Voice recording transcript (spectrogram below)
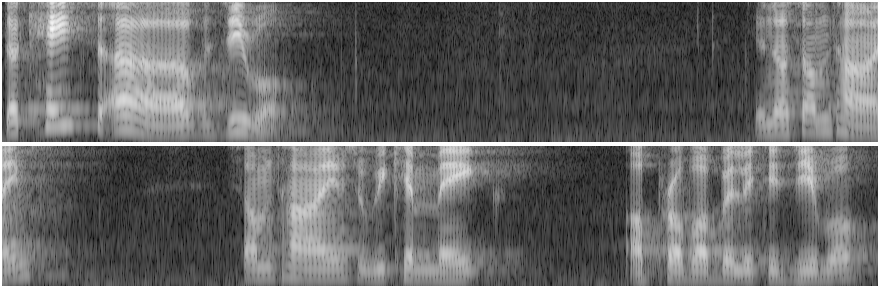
The case of 0. You know, sometimes, sometimes we can make a probability zero,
